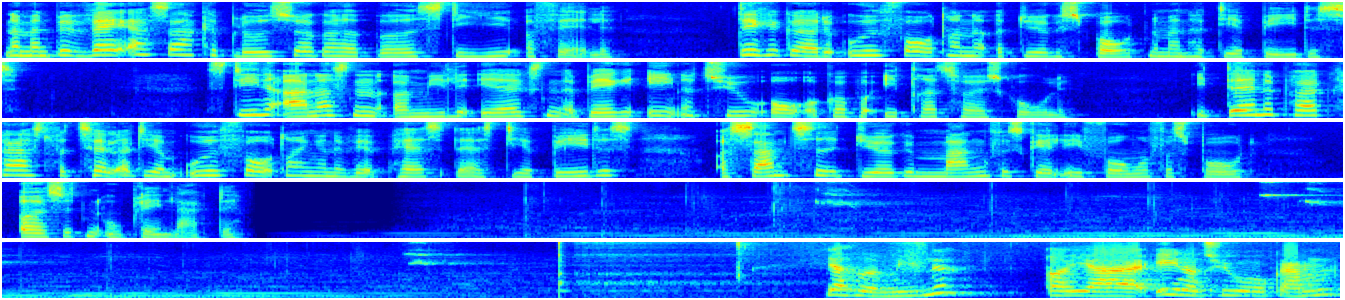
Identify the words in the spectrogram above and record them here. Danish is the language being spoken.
Når man bevæger sig, kan blodsukkeret både stige og falde. Det kan gøre det udfordrende at dyrke sport, når man har diabetes. Stine Andersen og Mille Eriksen er begge 21 år og går på idrætshøjskole. I denne podcast fortæller de om udfordringerne ved at passe deres diabetes og samtidig dyrke mange forskellige former for sport, også den uplanlagte. Jeg hedder Mille, og jeg er 21 år gammel.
